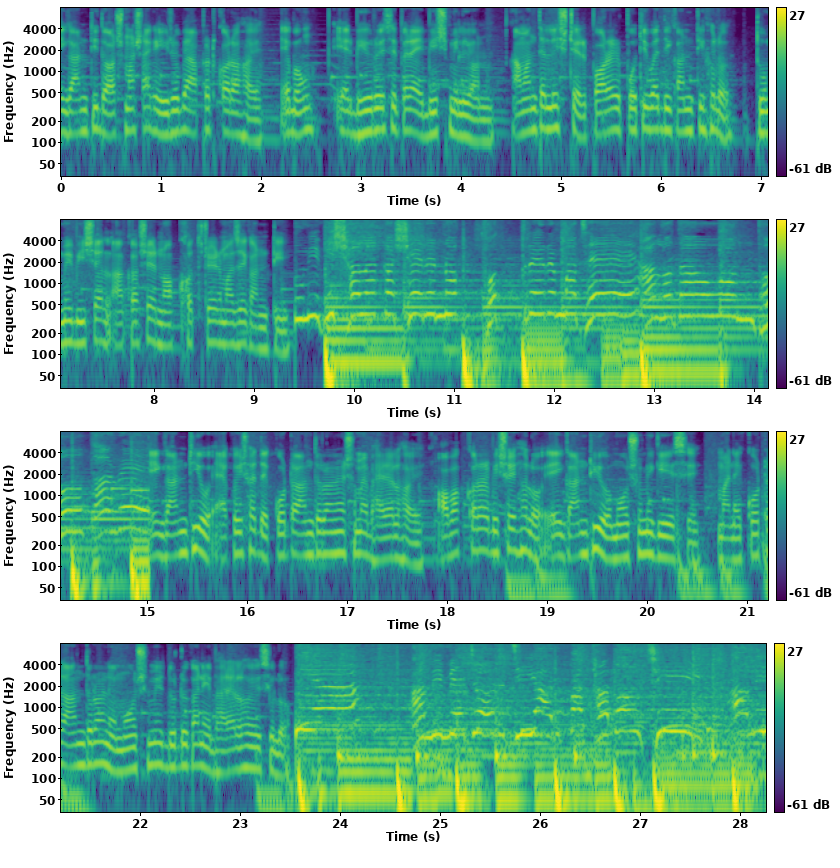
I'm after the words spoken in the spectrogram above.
এই গানটি দশ মাস আগে ইউরোপে আপলোড করা হয় এবং এর ভিউ রয়েছে প্রায় বিশ মিলিয়ন। আমাদের লিস্টের পরের প্রতিবাদী গানটি হলো তুমি বিশাল আকাশের নক্ষত্রের মাঝে গানটি। তুমি বিশাল আকাশের নক্ষত্রের মাঝে আলো দাও অন্ধকারে। এই গানটিও একই সাথে কোটা আন্দোলনের সময় ভাইরাল হয়। অবাক করার বিষয় হলো এই গানটিও মৌসুমি গিয়েছে মানে কোটা আন্দোলনে মৌসুমীর দুটো গানই ভাইরাল হয়েছিল। আমি মেজর জিয়ার কথা বলছি আমি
